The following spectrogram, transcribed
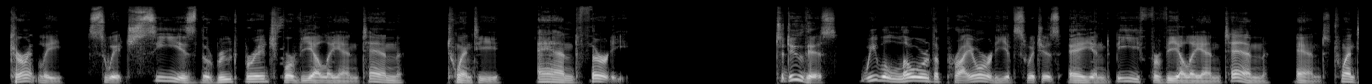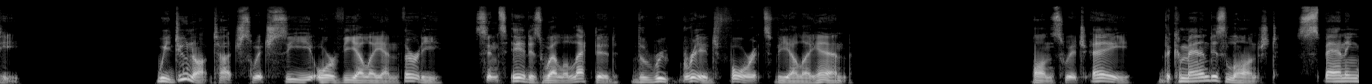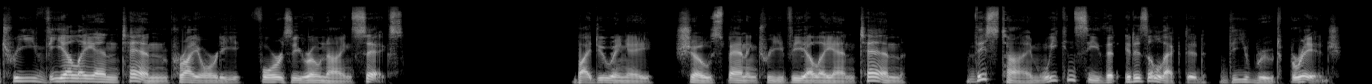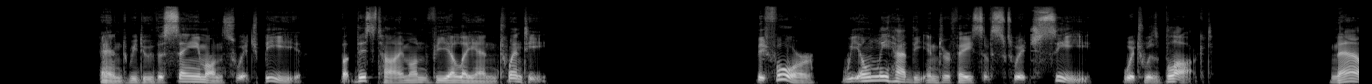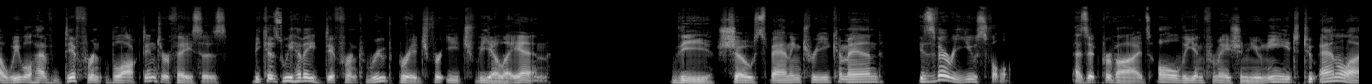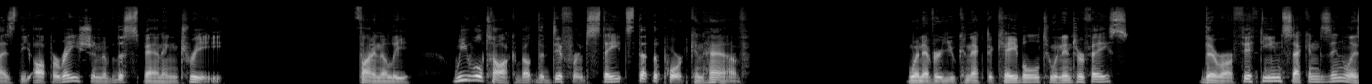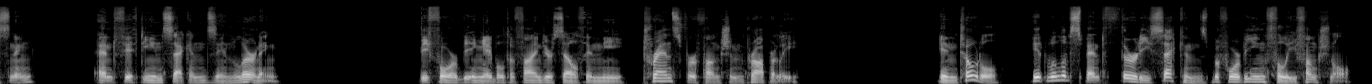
Currently, switch C is the root bridge for VLAN 10, 20, and 30. To do this, we will lower the priority of switches A and B for VLAN 10 and 20. We do not touch switch C or VLAN 30 since it is well elected the root bridge for its VLAN. On switch A, the command is launched spanning tree VLAN 10 priority 4096. By doing a show spanning tree VLAN 10, this time we can see that it is elected the root bridge. And we do the same on switch B, but this time on VLAN 20. Before, we only had the interface of switch C, which was blocked. Now we will have different blocked interfaces because we have a different root bridge for each VLAN. The show spanning tree command is very useful, as it provides all the information you need to analyze the operation of the spanning tree. Finally, we will talk about the different states that the port can have. Whenever you connect a cable to an interface, there are 15 seconds in listening and 15 seconds in learning before being able to find yourself in the transfer function properly. In total, it will have spent 30 seconds before being fully functional.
